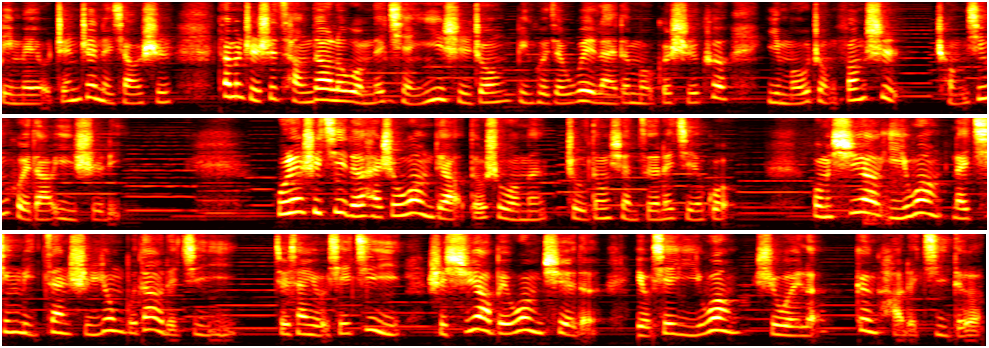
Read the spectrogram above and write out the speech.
并没有真正的消失，它们只是藏到了我们的潜意识中，并会在未来的某个时刻以某种方式重新回到意识里。无论是记得还是忘掉，都是我们主动选择的结果。我们需要遗忘来清理暂时用不到的记忆。就像有些记忆是需要被忘却的，有些遗忘是为了更好的记得。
